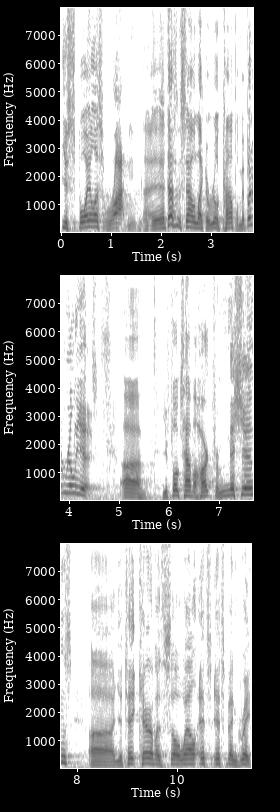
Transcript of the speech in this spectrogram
you spoil us rotten. Uh, it doesn't sound like a real compliment, but it really is. Uh, you folks have a heart for missions. Uh, you take care of us so well. It's, it's been great.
